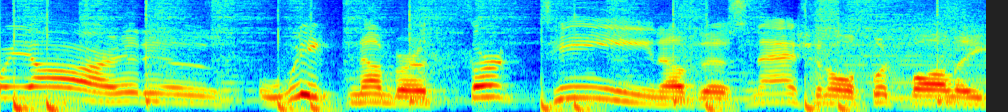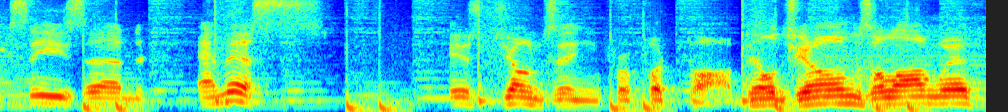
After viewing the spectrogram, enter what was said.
we are. It is week number 13 of this National Football League season, and this is Jonesing for Football. Bill Jones along with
